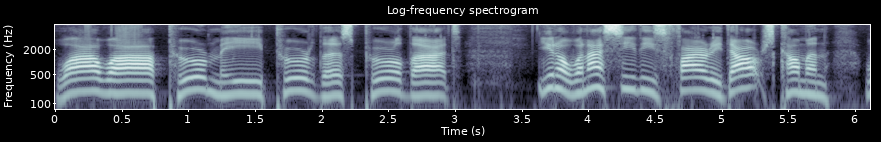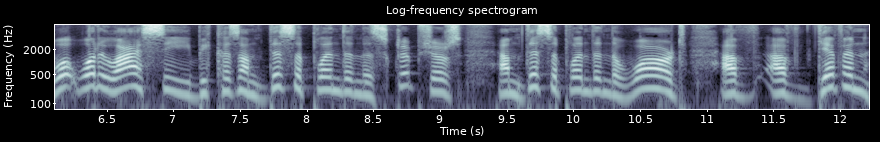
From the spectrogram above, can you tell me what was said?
wah wah, poor me, poor this, poor that you know, when I see these fiery darts coming, what, what do I see? Because I'm disciplined in the scriptures, I'm disciplined in the word, I've, I've given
